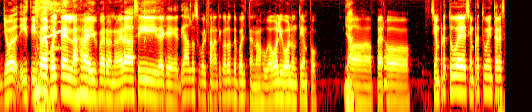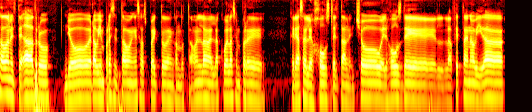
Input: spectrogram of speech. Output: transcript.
Yo hi- hice deporte en la high, pero no era así de que, diablo, súper fanático de los deportes. No, jugué voleibol un tiempo. Ya. Ah, pero siempre estuve, siempre estuve interesado en el teatro. Yo era bien presentado en ese aspecto. En cuando estaba en la, en la escuela siempre quería ser el host del talent show, el host de la fiesta de Navidad.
